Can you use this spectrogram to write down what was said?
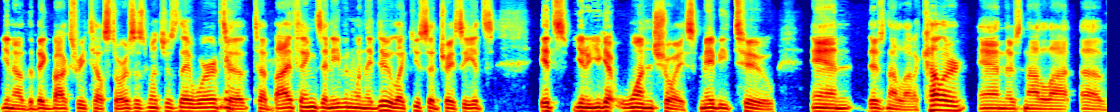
you know the big box retail stores as much as they were to no. to buy things and even when they do like you said tracy it's it's you know you get one choice maybe two and there's not a lot of color and there's not a lot of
